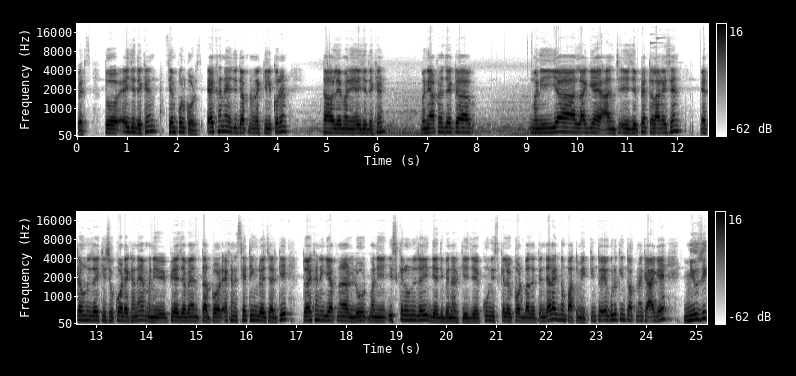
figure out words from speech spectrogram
পেডস তো এই যে দেখেন সিম্পল কোর্স এখানে যদি আপনারা ক্লিক করেন, তাহলে মানে এই যে দেখেন মানে আপনারা যে একটা মানে ইয়া লাগিয়ে আনছে, এই যে পেটটা লাগাইছেন, এটা অনুযায়ী কিছু কোড এখানে মানে পেয়ে যাবেন। তারপর এখানে সেটিং রয়েছে আর কি। তো এখানে গিয়ে আপনারা লোড মানে স্কেল অনুযায়ী দিয়ে দিবেন আর কি, যে কোন স্কেলের কোড বাজাতেন, যারা একদম প্রাথমিক। কিন্তু এগুলো কিন্তু আপনাকে আগে মিউজিক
